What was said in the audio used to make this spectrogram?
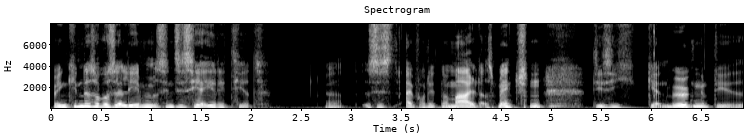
Wenn Kinder sowas erleben, sind sie sehr irritiert. Ja, es ist einfach nicht normal, dass Menschen, die sich gern mögen, die äh,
